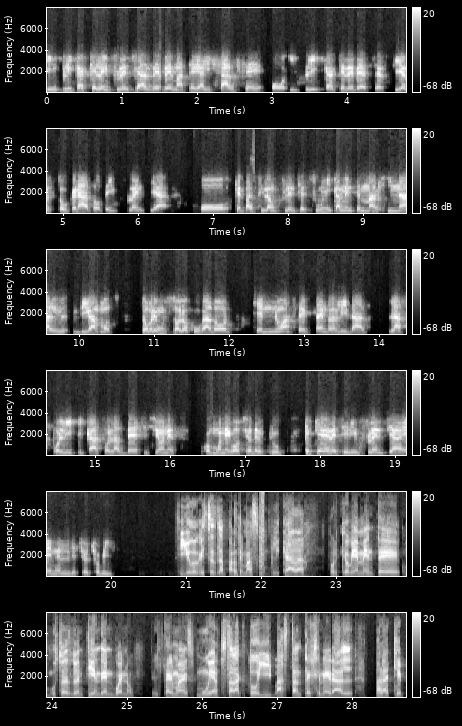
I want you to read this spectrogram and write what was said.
¿implica que la influencia debe materializarse o implica que debe ser cierto grado de influencia? ¿O qué pasa si la influencia es únicamente marginal, digamos, sobre un solo jugador que no afecta en realidad las políticas o las decisiones como negocio del club. ¿Qué quiere decir influencia en el 18 bis? Sí, yo creo que esta es la parte más complicada, porque obviamente, como ustedes lo entienden, bueno, el tema es muy abstracto y bastante general para que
